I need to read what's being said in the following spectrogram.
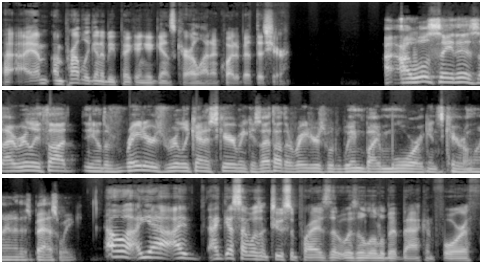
I, am I'm, I'm probably going to be picking against Carolina quite a bit this year. I, I will say this: I really thought you know the Raiders really kind of scared me because I thought the Raiders would win by more against Carolina this past week. Oh uh, yeah, I I guess I wasn't too surprised that it was a little bit back and forth.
